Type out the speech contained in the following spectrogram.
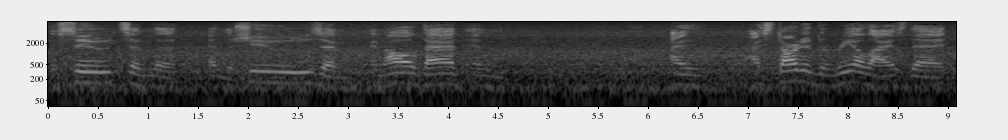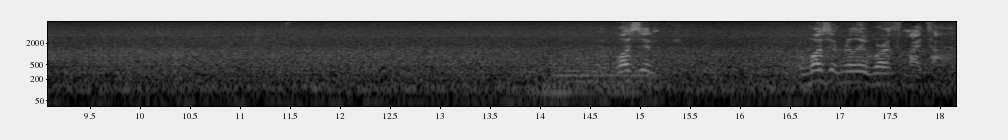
the suits and the and the shoes and and all of that. And I I started to realize that it wasn't it wasn't really worth my time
